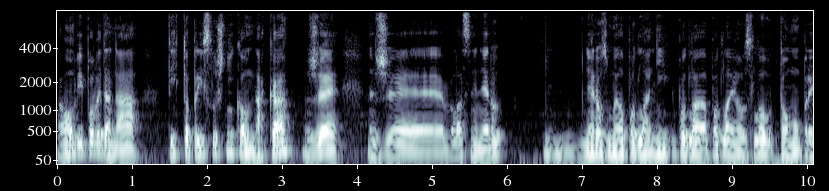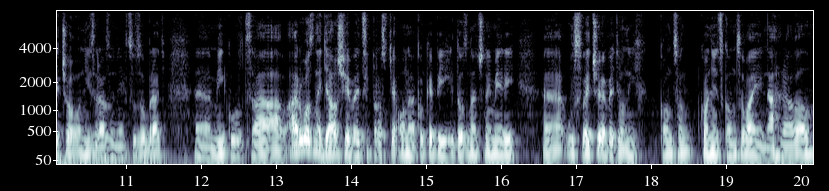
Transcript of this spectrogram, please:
A on vypoveda na týchto príslušníkov NAKA, že, že vlastne nerozumel podľa, podľa, podľa jeho slov tomu, prečo oni zrazu nechcú zobrať e, Mikulca a, a rôzne ďalšie veci. Proste on ako keby ich do značnej miery e, usvedčuje, veď on ich koncom, konec koncov aj nahrával e,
